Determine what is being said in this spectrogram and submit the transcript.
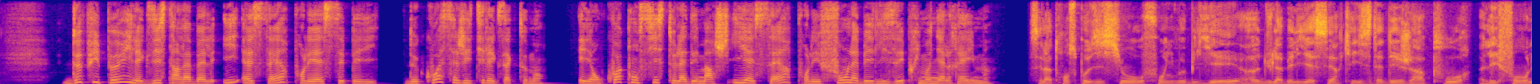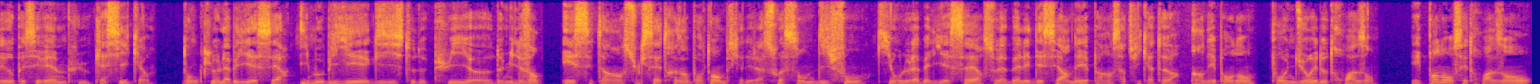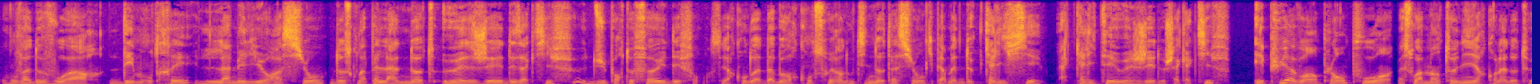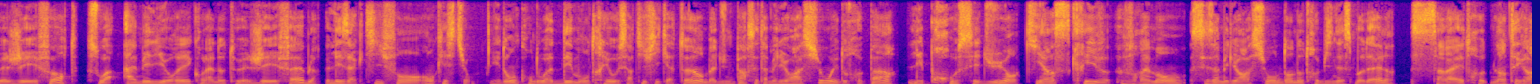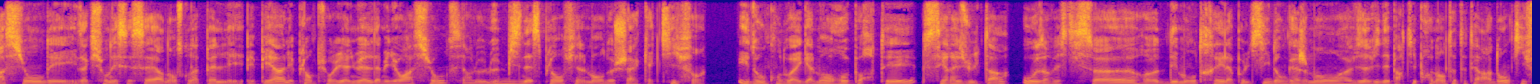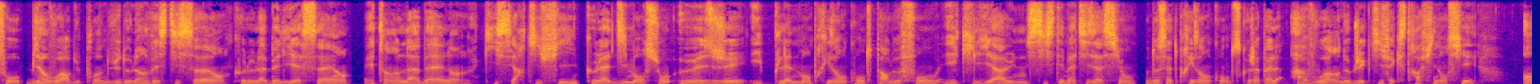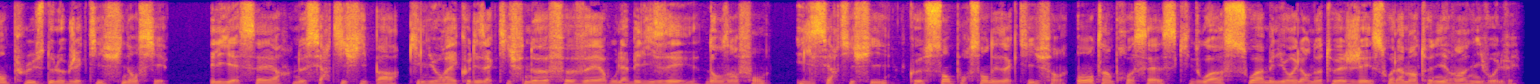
Depuis peu, il existe un label ISR pour les SCPI. De quoi s'agit-il exactement? Et en quoi consiste la démarche ISR pour les fonds labellisés Primonial Reim? C'est la transposition au fonds immobilier euh, du label ISR qui existait déjà pour les fonds, les OPCVM plus classiques. Donc le label ISR immobilier existe depuis 2020 euh, et c'est un succès très important parce qu'il y a déjà 70 fonds qui ont le label ISR. Ce label est décerné par un certificateur indépendant pour une durée de 3 ans. Et pendant ces trois ans, on va devoir démontrer l'amélioration de ce qu'on appelle la note ESG des actifs du portefeuille fonds. C'est-à-dire qu'on doit d'abord construire un outil de notation qui permette de qualifier la qualité ESG de chaque actif et puis avoir un plan pour bah, soit maintenir quand la note ESG est forte, soit améliorer quand la note ESG est faible, les actifs en, question. Et donc on doit démontrer au certificateur bah, d'une part cette amélioration et d'autre part les procédures qui inscrivent vraiment ces améliorations dans notre business model. Ça va être l'intégration des actions nécessaires dans ce qu'on appelle les PPA, les plans pluriannuels d'amélioration, c'est-à-dire le, le business plan finalement de chaque actif, et donc, on doit également reporter ces résultats aux investisseurs, euh, démontrer la politique d'engagement euh, vis-à-vis des parties prenantes, etc. Donc, il faut bien voir du point de vue de l'investisseur que le label ISR est un label qui certifie que la dimension ESG est pleinement prise en compte par le fonds et qu'il y a une systématisation de cette prise en compte, ce que j'appelle avoir un objectif extra-financier en plus de l'objectif financier. L'ISR ne certifie pas qu'il n'y aurait que des actifs neufs, verts ou labellisés dans un fonds. Il certifie que 100% des actifs ont un process qui doit soit améliorer leur note ESG, soit la maintenir à un niveau élevé.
